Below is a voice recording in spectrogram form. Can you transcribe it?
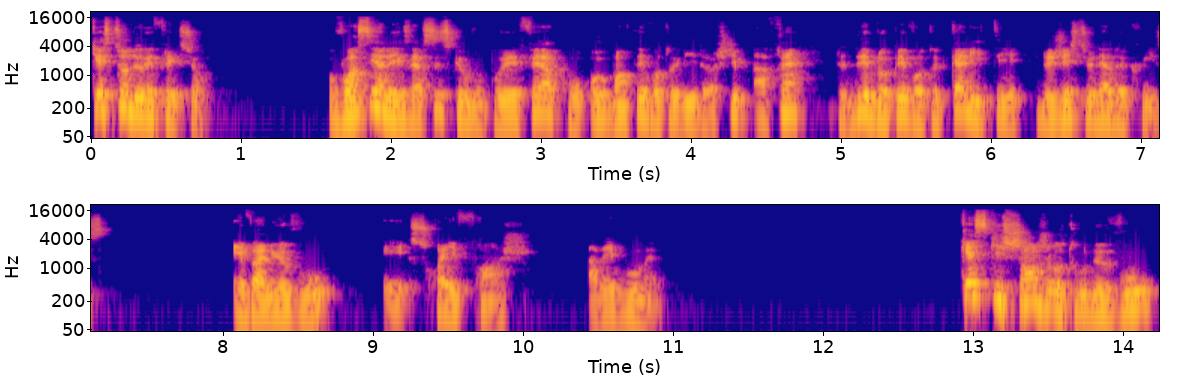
Question de réflexion. Voici un exercice que vous pouvez faire pour augmenter votre leadership afin de développer votre qualité de gestionnaire de crise. Évaluez-vous et soyez franche avec vous-même. Qu'est-ce qui change autour de vous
